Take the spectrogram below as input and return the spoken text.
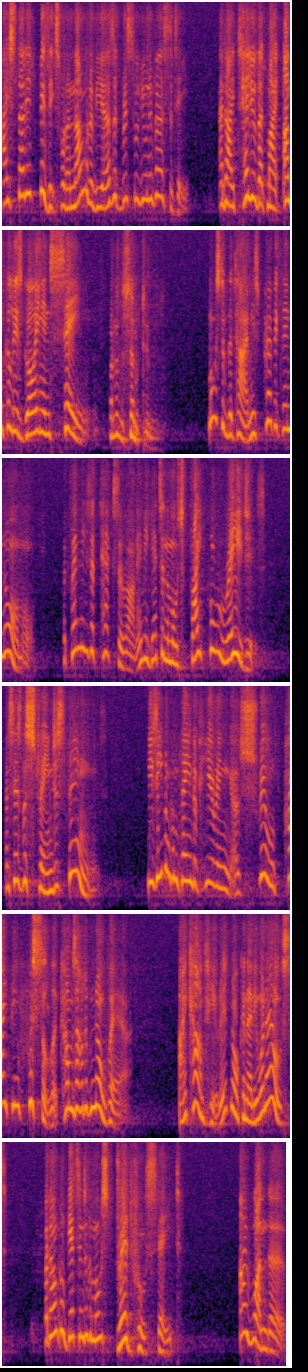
I studied physics for a number of years at Bristol University. And I tell you that my uncle is going insane. What are the symptoms? Most of the time, he's perfectly normal. But when these attacks are on him, he gets in the most frightful rages and says the strangest things. He's even complained of hearing a shrill piping whistle that comes out of nowhere. I can't hear it, nor can anyone else. But Uncle gets into the most dreadful state. I wonder,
